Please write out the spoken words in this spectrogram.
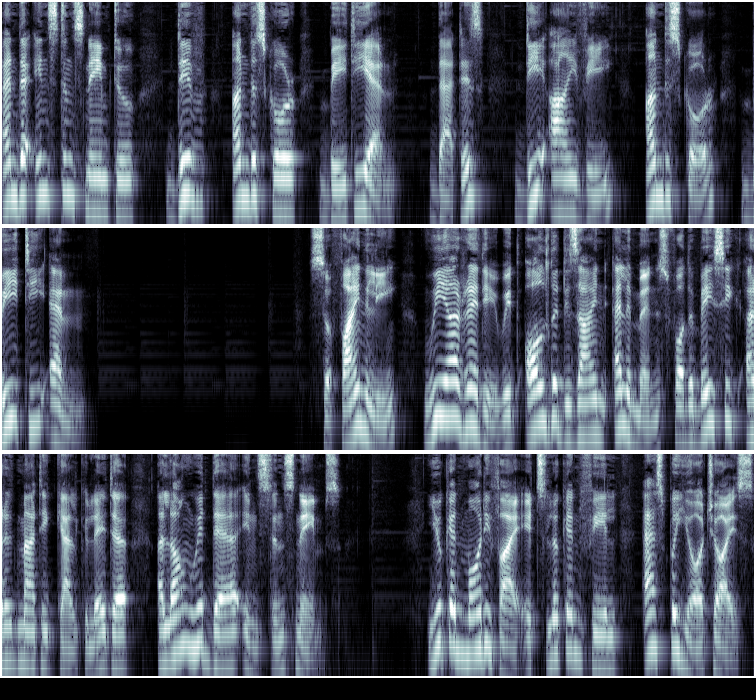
and the instance name to div underscore btn that is div underscore btn. So finally, we are ready with all the design elements for the basic arithmetic calculator along with their instance names. You can modify its look and feel as per your choice.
